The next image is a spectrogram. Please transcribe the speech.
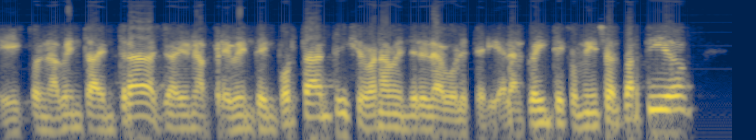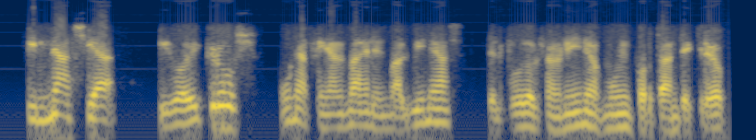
eh, con la venta de entradas, ya hay una preventa importante y se van a vender en la boletería. A las 20 comienza el partido, gimnasia y Goy Cruz, una final más en el Malvinas del fútbol femenino es muy importante, creo,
